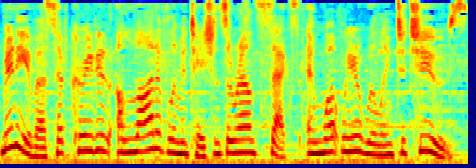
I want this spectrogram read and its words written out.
Many of us have created a lot of limitations around sex and what we are willing to choose.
